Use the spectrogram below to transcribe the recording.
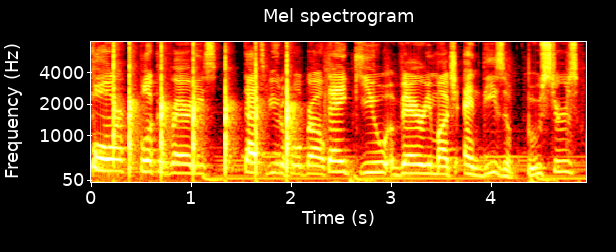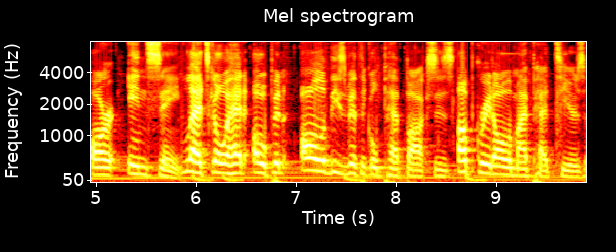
for Book of Rarities. That's beautiful, bro. Thank you very much. And these boosters are insane. Let's go ahead, open all of these mythical pet boxes, upgrade all of my pet tiers.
